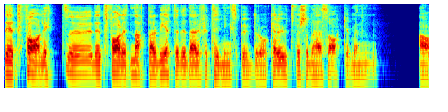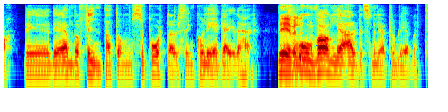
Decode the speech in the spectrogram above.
det är ett farligt, eh, det är ett farligt nattarbete. Det är därför tidningsbud råkar ut för sådana här saker. Men ja, det, det är ändå fint att de supportar sin kollega i det här. Det är väldigt bra. Ovanliga arbetsmiljöproblemet.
